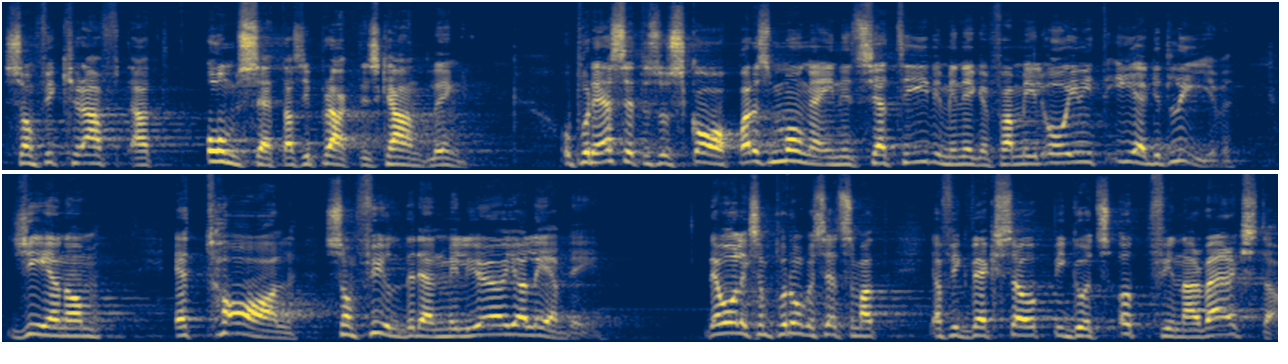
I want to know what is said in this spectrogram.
som fick kraft att omsättas i praktisk handling. Och på det sättet så skapades många initiativ i min egen familj och i mitt eget liv genom ett tal som fyllde den miljö jag levde i. Det var liksom på något sätt som att jag fick växa upp i Guds uppfinnarverkstad.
